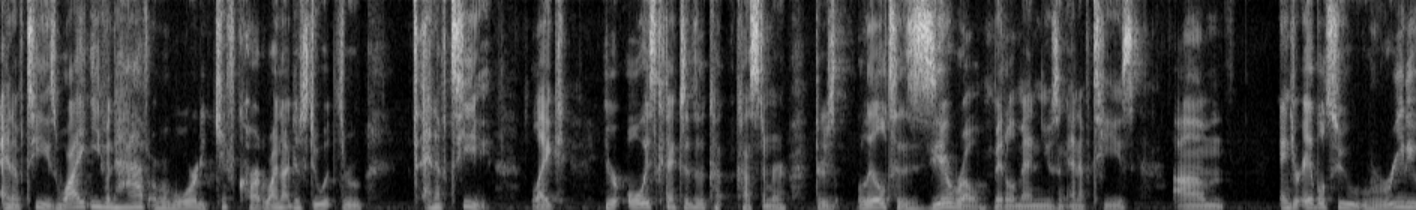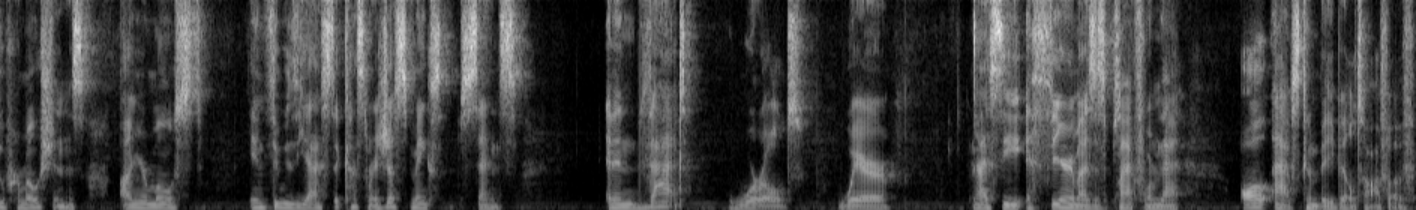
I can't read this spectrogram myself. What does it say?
NFTs? Why even have a reward gift card? Why not just do it through the NFT? Like, you're always connected to the cu- customer. There's little to zero middlemen using NFTs. Um, and you're able to redo promotions on your most enthusiastic customer. It just makes sense. And in that world where I see Ethereum as this platform that all apps can be built off of,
